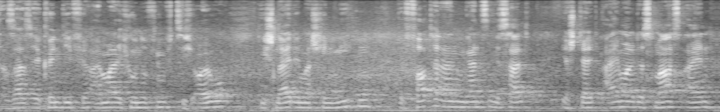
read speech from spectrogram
Das heißt, ihr könnt die für einmalig 150 Euro die Schneidemaschine mieten. Der Vorteil an dem Ganzen ist halt, ihr stellt einmal das Maß ein,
